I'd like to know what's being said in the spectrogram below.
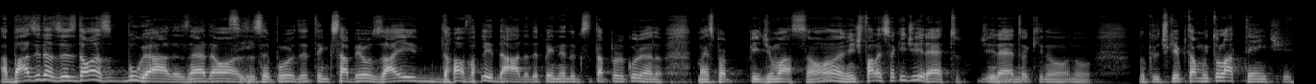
A base das vezes dá umas bugadas, né? Dá umas, Sim. você tem que saber usar e dar uma validada, dependendo do que você está procurando. Mas para pedir uma ação, a gente fala isso aqui direto, direto Uhum. aqui no, no, no Critiquei, porque está muito latente.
